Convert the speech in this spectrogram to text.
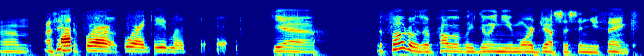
Um, I think that's where where i do most of it yeah, the photos are probably doing you more justice than you think.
